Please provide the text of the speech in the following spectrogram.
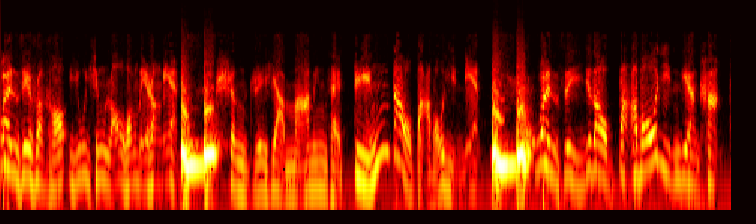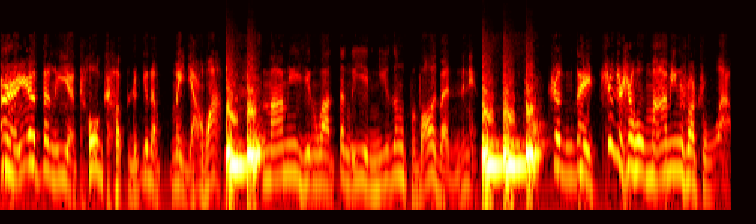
万岁说好，有请老皇北上殿。圣旨下，马明才顶到八宝金殿。万岁一到八宝金殿，看二爷邓毅头坑着，给他没讲话。马明心话：邓毅，你怎么不保本的呢？正在这个时候，马明说：“主啊，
